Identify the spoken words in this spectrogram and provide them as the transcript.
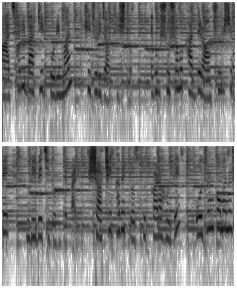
মাঝারি বাটির পরিমাণ খিচুড়ি যথেষ্ট এবং সুষম খাদ্যের অংশ হিসেবে বিবেচিত হতে পারে। সঠিকভাবে প্রস্তুত করা হলে ওজন কমানোর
